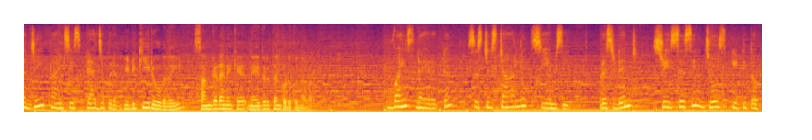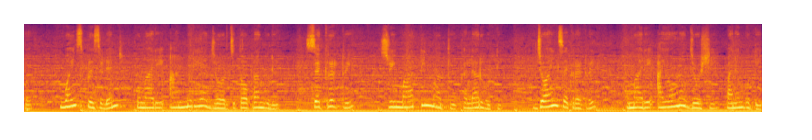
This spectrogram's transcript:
Ajay Francis Rajapuram. Idukki രൂപതയിൽ സംഘടനയ്ക്ക് നേതൃത്വം കൊടുക്കുന്നവർ. Vice director sister Starlet C M C president Shri Cecil Jose Ittythoppu vice president Kumari Ann Maria George Thoprankudy secretary Shri Martin Mathew Kallarukutty joint secretary Kumari Ayona Joshy Panamkutty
